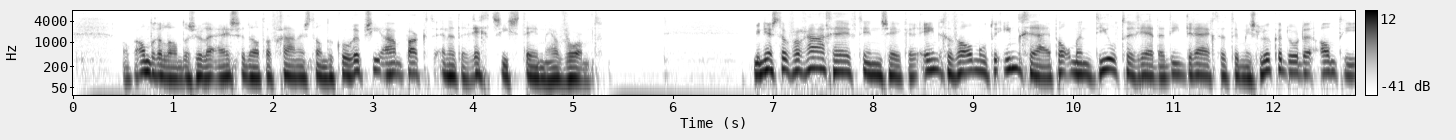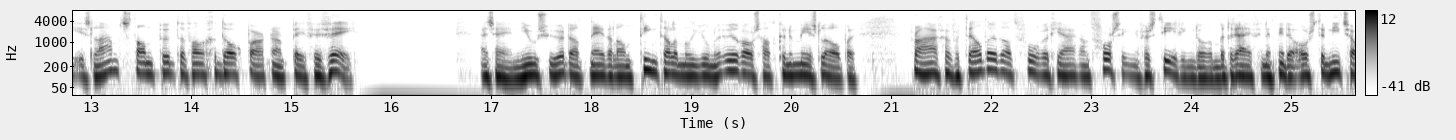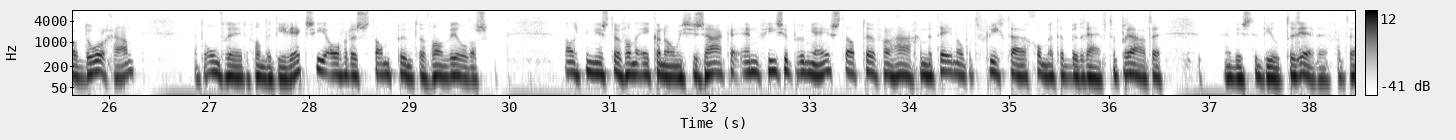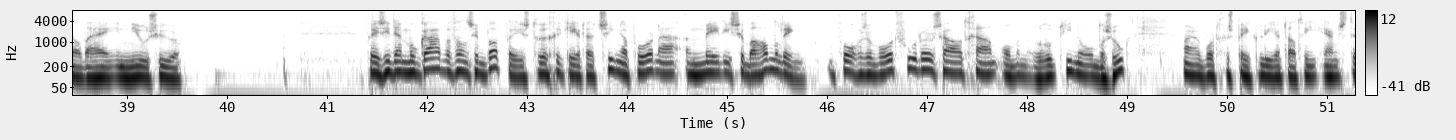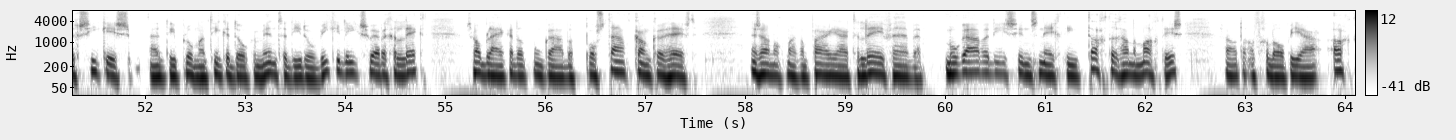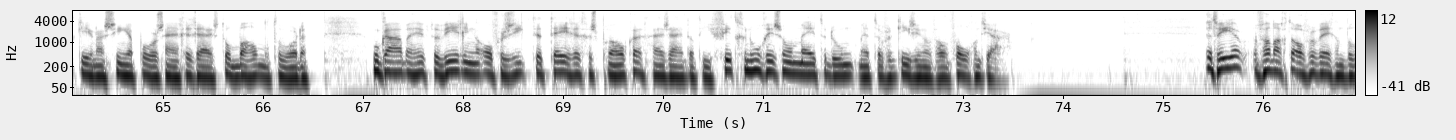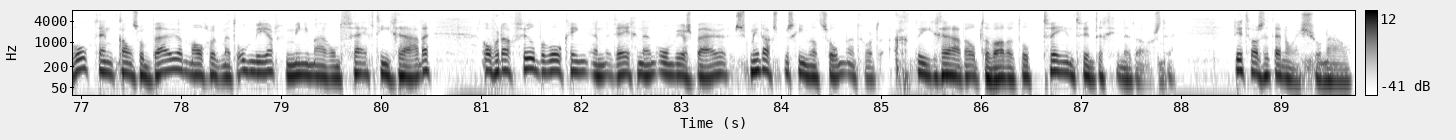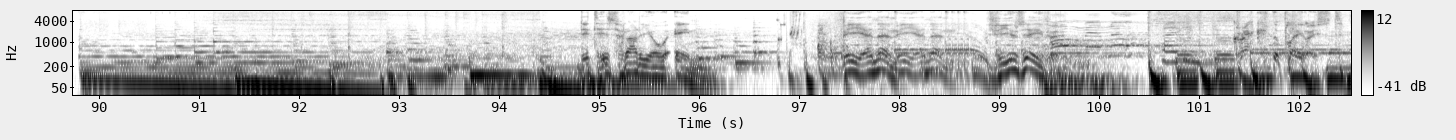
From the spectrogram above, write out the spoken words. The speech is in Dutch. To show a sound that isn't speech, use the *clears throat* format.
Ook andere landen zullen eisen dat Afghanistan de corruptie aanpakt en het rechtssysteem hervormt. Minister Verhagen heeft in zeker één geval moeten ingrijpen om een deal te redden. Die dreigde te mislukken door de anti-islam standpunten van gedoogpartner PVV. Hij zei in Nieuwsuur dat Nederland tientallen miljoenen euro's had kunnen mislopen. Verhagen vertelde dat vorig jaar een forse investering door een bedrijf in het Midden-Oosten niet zou doorgaan. Uit onvrede van de directie over de standpunten van Wilders. Als minister van Economische Zaken en vicepremier stapte Verhagen meteen op het vliegtuig om met het bedrijf te praten. Hij wist de deal te redden, vertelde hij in Nieuwsuur. President Mugabe van Zimbabwe is teruggekeerd uit Singapore na een medische behandeling. Volgens een woordvoerder zou het gaan om een routineonderzoek... maar er wordt gespeculeerd dat hij ernstig ziek is. Uit diplomatieke documenten die door Wikileaks werden gelekt... zou blijken dat Mugabe prostaatkanker heeft. Hij zou nog maar een paar jaar te leven hebben. Mugabe, die sinds 1980 aan de macht is... zou het afgelopen jaar acht keer naar Singapore zijn gereisd om behandeld te worden. Mugabe heeft beweringen over ziekte tegengesproken. Hij zei dat hij fit genoeg is om mee te doen met de verkiezingen van volgend jaar. Het weer, vannacht overwegend bewolkt en kans op buien, mogelijk met onweer, minima rond 15 graden. Overdag veel bewolking en regen- en onweersbuien. Smiddags misschien wat zon, het wordt 18 graden op de Wadden tot 22 in het oosten. Dit was het NOS Journaal. Dit is Radio 1. BNN, BNN, 4-7. Crack the playlist.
